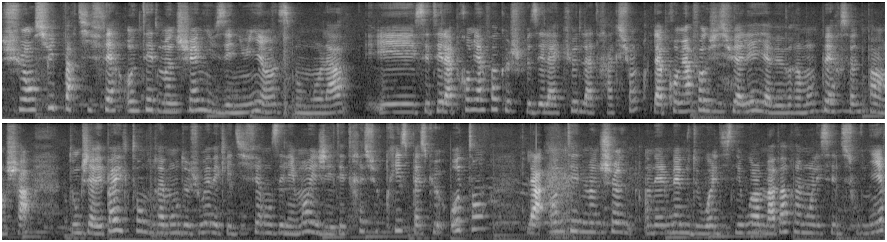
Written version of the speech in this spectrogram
Je suis ensuite partie faire Haunted Mansion, il faisait nuit hein, à ce moment-là et c'était la première fois que je faisais la queue de l'attraction. La première fois que j'y suis allée, il y avait vraiment personne, pas un chat. Donc j'avais pas eu le temps vraiment de jouer avec les différents éléments et j'ai été très surprise parce que autant la Haunted Mansion en elle-même de Walt Disney World m'a pas vraiment laissé de souvenir,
